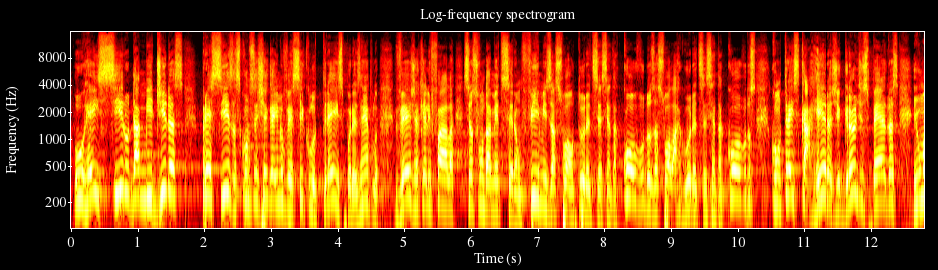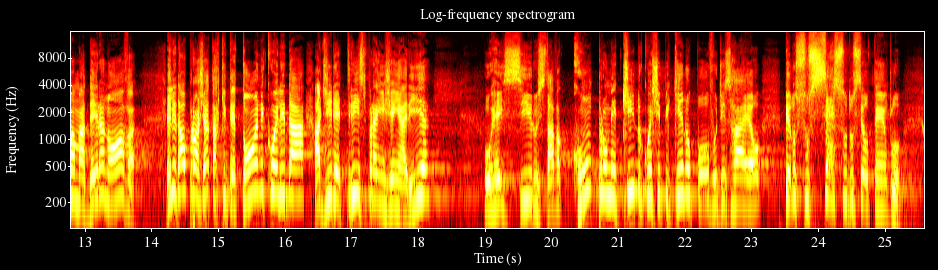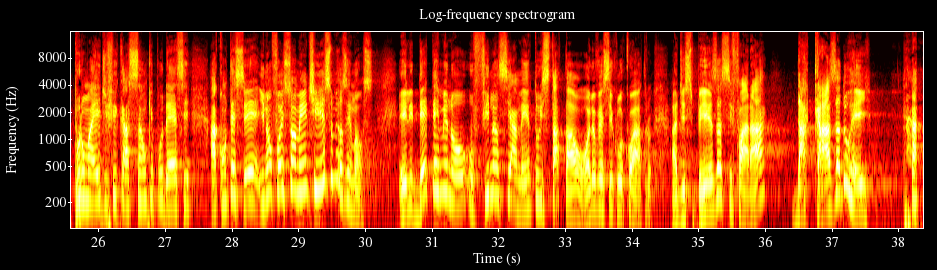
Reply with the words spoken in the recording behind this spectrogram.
O rei Ciro dá medidas precisas. Quando você chega aí no versículo 3, por exemplo, veja que ele fala: seus fundamentos serão firmes, a sua altura de 60 côvados, a sua largura de 60 côvados, com três carreiras de grandes pedras e uma madeira nova. Ele dá o projeto arquitetônico, ele dá a diretriz para a engenharia. O rei Ciro estava comprometido com este pequeno povo de Israel pelo sucesso do seu templo por uma edificação que pudesse acontecer. E não foi somente isso, meus irmãos. Ele determinou o financiamento estatal. Olha o versículo 4. A despesa se fará da casa do rei.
